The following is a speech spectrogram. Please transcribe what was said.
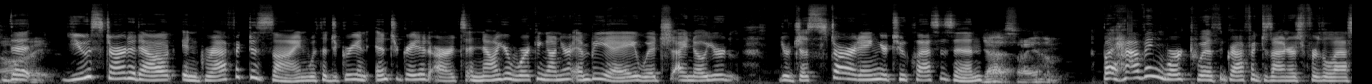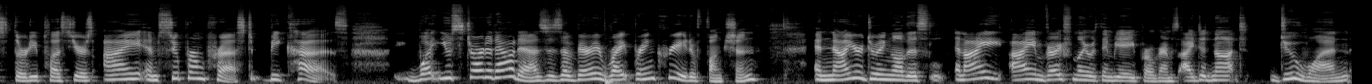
All that right. you started out in graphic design with a degree in integrated arts, and now you're working on your MBA, which I know you're you're just starting. You're two classes in. Yes, I am. But having worked with graphic designers for the last 30 plus years, I am super impressed because what you started out as is a very right brain creative function. And now you're doing all this. And I, I am very familiar with MBA programs. I did not do one.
